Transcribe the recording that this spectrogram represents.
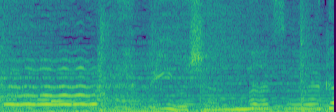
客。你有什么资格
